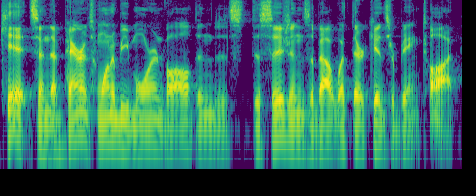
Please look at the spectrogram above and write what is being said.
kids, and that parents want to be more involved in the decisions about what their kids are being taught.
